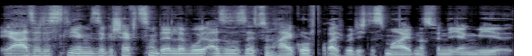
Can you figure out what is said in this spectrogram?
ja, also das sind irgendwie so Geschäftsmodelle, wo, also selbst im High-Growth-Bereich würde ich das meiden. Das finde ich irgendwie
